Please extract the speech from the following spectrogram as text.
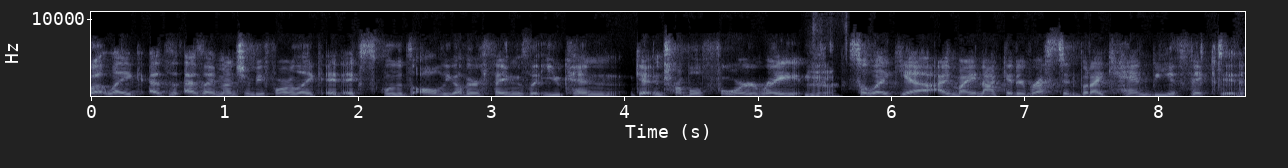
But like as, as I mentioned before, like it excludes all the other things that you can get in trouble for, right? Yeah. So like, yeah, I might not get arrested, but I can be evicted.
